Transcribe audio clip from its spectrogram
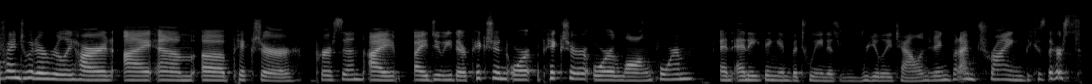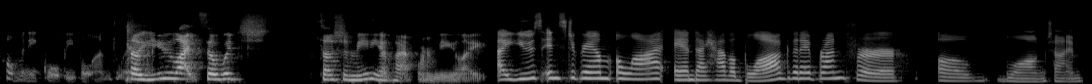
find Twitter really hard. I am a picture person. I I do either picture or picture or long form and anything in between is really challenging, but I'm trying because there are so many cool people on Twitter. So you like so which social media platform do you like? I use Instagram a lot and I have a blog that I've run for a long time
